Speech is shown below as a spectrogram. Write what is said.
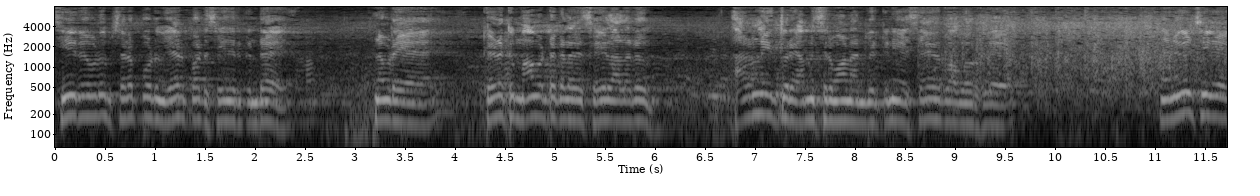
சீரோடும் சிறப்போடும் ஏற்பாடு செய்திருக்கின்ற நம்முடைய கிழக்கு மாவட்ட கழக செயலாளரும் அறநிலையத்துறை அமைச்சருமான அன்பிற்கினிய சேகர்பாபு அவர்களே இந்த நிகழ்ச்சியிலே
